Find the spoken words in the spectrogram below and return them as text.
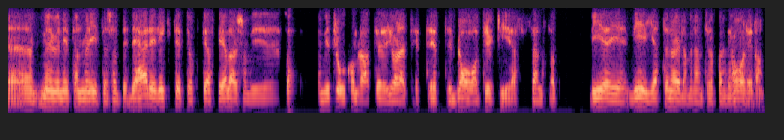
eh, med 19 meriter. Så det, det, här är riktigt duktiga spelare som vi, som vi tror kommer att göra ett, ett, ett bra avtryck i SSL. Så vi, är, vi är jättenöjda med den truppen vi har redan.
